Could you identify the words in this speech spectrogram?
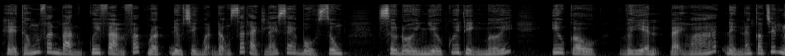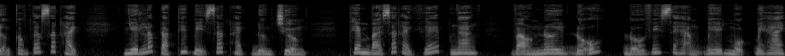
hệ thống văn bản quy phạm pháp luật điều chỉnh hoạt động sát hạch lái xe bổ sung, sửa đổi nhiều quy định mới, yêu cầu về hiện đại hóa để nâng cao chất lượng công tác sát hạch như lắp đặt thiết bị sát hạch đường trường, thêm bài sát hạch ghép ngang vào nơi đỗ đối với xe hạng B1, B2,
